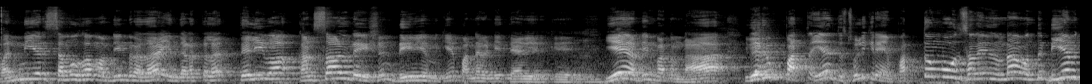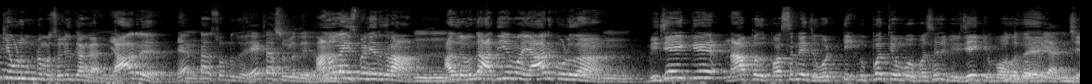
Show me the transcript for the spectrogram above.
வன்னியர் சமூகம் அப்படின்றத இந்த இடத்துல தெளிவா கன்சால்டேஷன் டிவிஎம்கே பண்ண வேண்டிய தேவை இருக்கு. ஏன் அப்படின்னு பார்த்தோம்னா வெறும் பத்த ஏன் சொல்லிக்கிறேன்? பத்தொன்பது சதவீதம் தான் வந்து டிஎம்கே விழும் நம்ம சொல்லியிருக்காங்க. யாரு? டேட்டா சொல்லுது. டேட்டா சொல்லுது. அனலைஸ் பண்ணியிருக்கிறான். அதுல வந்து அதிகமா யாருக்கு விழுகும். விஜய்க்கு நாற்பது பர்சன்டேஜ் ஒட்டி முப்பத்தி ஒன்பது பர்சன்டேஜ் விஜய்க்கு போகுது. அஞ்சு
